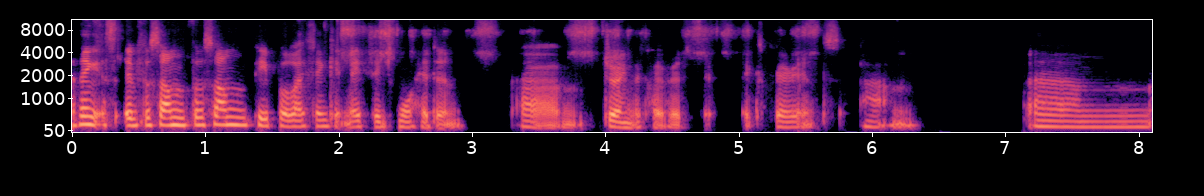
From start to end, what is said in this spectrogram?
I think it's for some for some people, I think it made things more hidden um, during the COVID experience. Um, and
